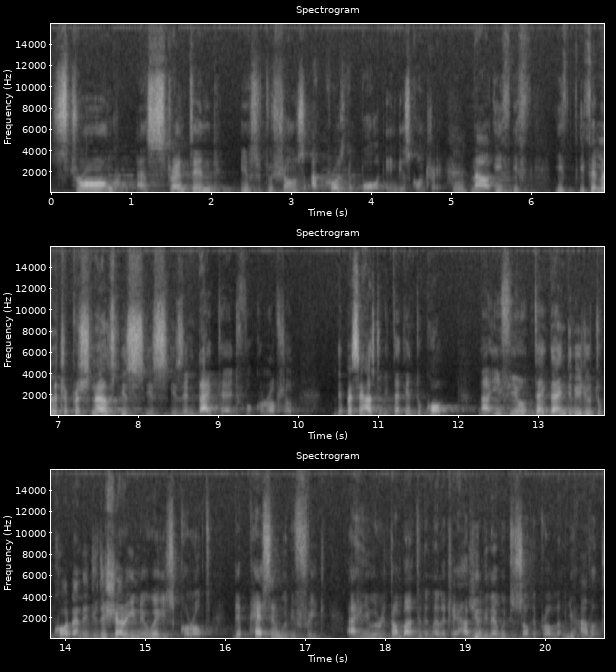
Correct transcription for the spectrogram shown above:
strong, and strengthened institutions across the board in this country. Mm. Now, if, if, if, if a military personnel is, is, is indicted for corruption, the person has to be taken to court. Now, if you take that individual to court and the judiciary in a way is corrupt, the person will be freed and he will return back to the military. Have sure. you been able to solve the problem? You haven't.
